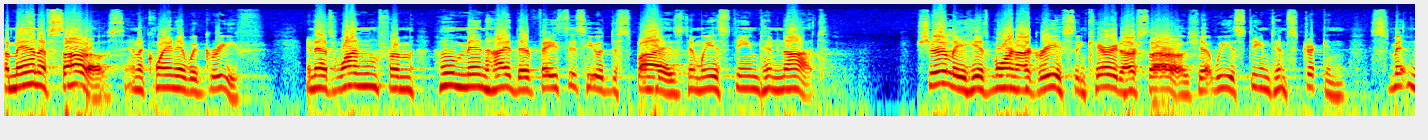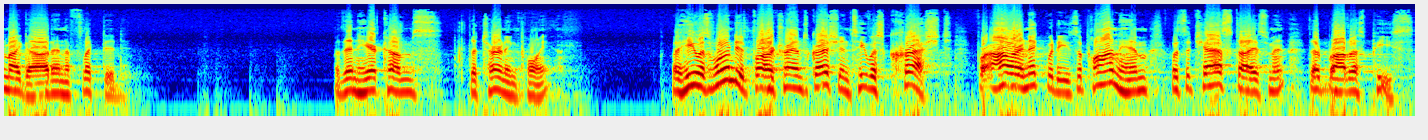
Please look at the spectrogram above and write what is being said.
a man of sorrows and acquainted with grief. And as one from whom men hide their faces, he was despised, and we esteemed him not. Surely he has borne our griefs and carried our sorrows, yet we esteemed him stricken, smitten by God, and afflicted. But then here comes the turning point. But he was wounded for our transgressions, he was crushed for our iniquities. Upon him was the chastisement that brought us peace,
